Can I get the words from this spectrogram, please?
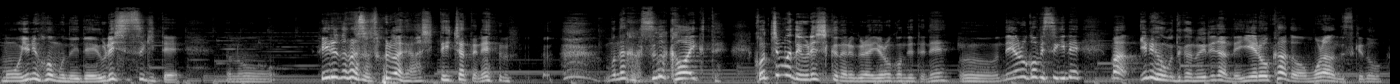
もうユニフォーム脱いで嬉しすぎて、あの、フィールドランスそれまで走っていっちゃってね。もうなんかすごい可愛くて、こっちまで嬉しくなるぐらい喜んでてね。うん。で、喜びすぎで、まあ、ユニフォームとか脱いでたんでイエローカードをもらうんですけど、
